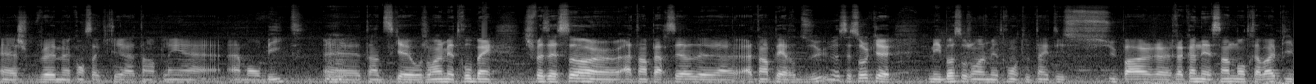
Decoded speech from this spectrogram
euh, je pouvais me consacrer à temps plein à, à mon beat. Euh, Tandis qu'au Journal Métro, ben, je faisais ça un- à temps partiel, euh, à, à temps perdu. C'est sûr que mes boss au Journal Métro ont tout le temps été super euh, reconnaissants de mon travail, puis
